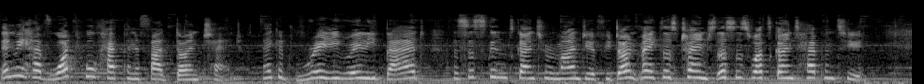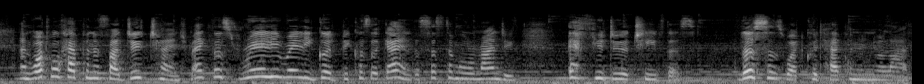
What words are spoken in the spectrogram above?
Then we have what will happen if I don't change. Make it really, really bad. The system's going to remind you if you don't make this change, this is what's going to happen to you. And what will happen if I do change? Make this really, really good because again, the system will remind you if you do achieve this, this is what could happen in your life.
